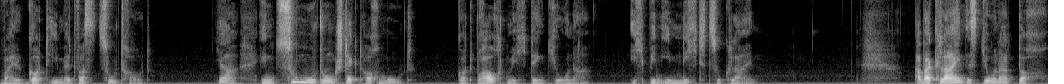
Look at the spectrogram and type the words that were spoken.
weil Gott ihm etwas zutraut. Ja, in Zumutung steckt auch Mut. Gott braucht mich, denkt Jona. Ich bin ihm nicht zu klein. Aber klein ist Jona doch.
